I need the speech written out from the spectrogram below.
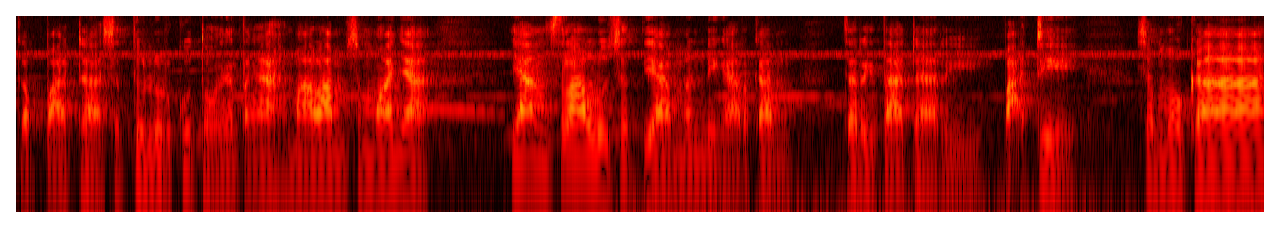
kepada sedulurku dongeng tengah malam semuanya yang selalu setia mendengarkan cerita dari Pak D. Semoga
